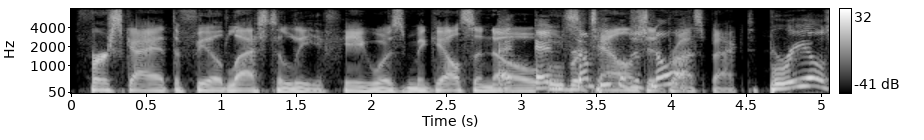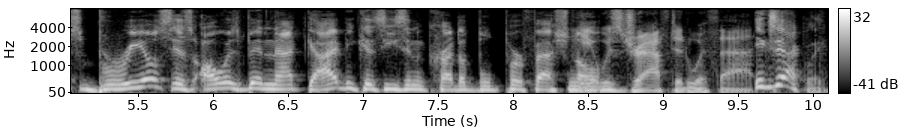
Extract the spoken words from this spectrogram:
first guy at the field, last to leave. He was Miguel Sano, And- and uber some people just talented know it. prospect. Berríos, Berríos has always been that guy because he's an incredible professional. He was drafted with that. exactly.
